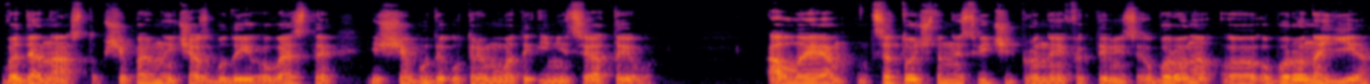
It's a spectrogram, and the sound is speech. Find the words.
веде наступ, ще певний час буде його вести і ще буде утримувати ініціативу. Але це точно не свідчить про неефективність. Оборона, е, оборона є,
